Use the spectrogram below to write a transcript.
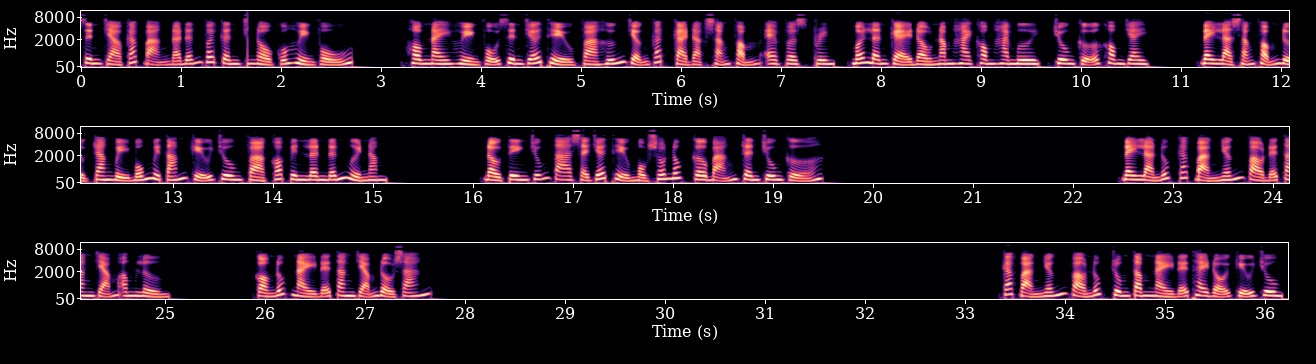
Xin chào các bạn đã đến với kênh channel của Huyền Vũ. Hôm nay Huyền Vũ xin giới thiệu và hướng dẫn cách cài đặt sản phẩm Everspring mới lên kệ đầu năm 2020, chuông cửa không dây. Đây là sản phẩm được trang bị 48 kiểu chuông và có pin lên đến 10 năm. Đầu tiên chúng ta sẽ giới thiệu một số nút cơ bản trên chuông cửa. Đây là nút các bạn nhấn vào để tăng giảm âm lượng. Còn nút này để tăng giảm độ sáng. Các bạn nhấn vào nút trung tâm này để thay đổi kiểu chuông.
